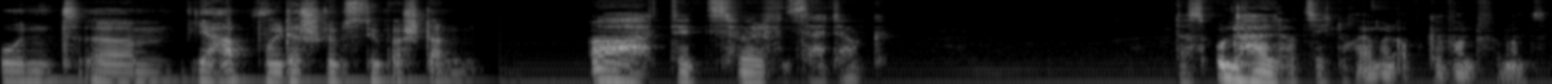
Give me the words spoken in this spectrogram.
Und ähm, ihr habt wohl das Schlimmste überstanden. Ah, den Zwölfen sei Dank. Das Unheil hat sich noch einmal abgewandt von uns.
